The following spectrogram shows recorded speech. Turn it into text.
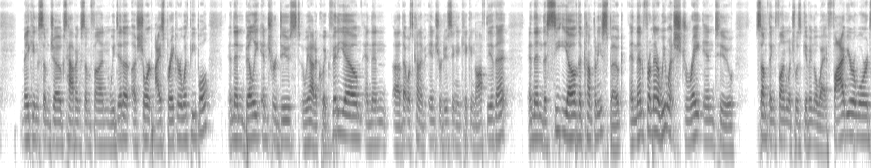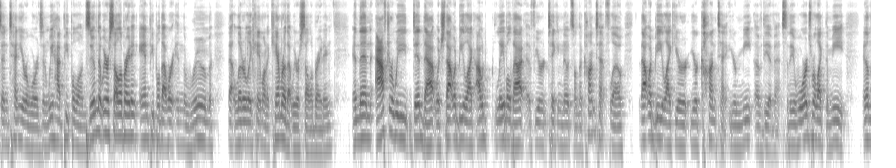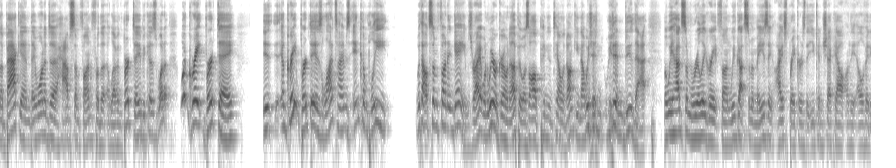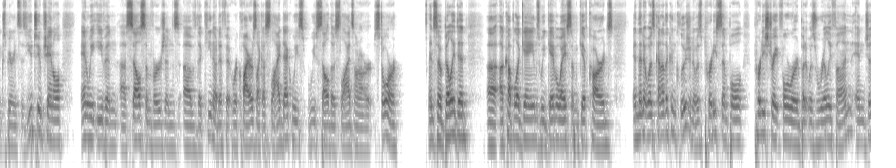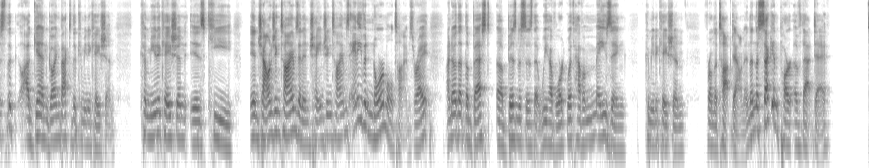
making some jokes, having some fun. We did a, a short icebreaker with people. And then Billy introduced, we had a quick video, and then uh, that was kind of introducing and kicking off the event. And then the CEO of the company spoke. And then from there, we went straight into something fun, which was giving away five year awards and 10 year awards. And we had people on Zoom that we were celebrating and people that were in the room that literally came on a camera that we were celebrating. And then after we did that, which that would be like I would label that if you're taking notes on the content flow, that would be like your your content, your meat of the event. So the awards were like the meat. And on the back end, they wanted to have some fun for the 11th birthday because what what great birthday a great birthday is a lot of times incomplete without some fun and games, right? When we were growing up, it was all pin and tail and donkey. Now we didn't we didn't do that, but we had some really great fun. We've got some amazing icebreakers that you can check out on the Elevate Experiences YouTube channel, and we even uh, sell some versions of the keynote if it requires like a slide deck. We we sell those slides on our store, and so Billy did uh, a couple of games. We gave away some gift cards. And then it was kind of the conclusion. It was pretty simple, pretty straightforward, but it was really fun. And just the, again, going back to the communication communication is key in challenging times and in changing times and even normal times, right? I know that the best uh, businesses that we have worked with have amazing communication from the top down. And then the second part of that day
